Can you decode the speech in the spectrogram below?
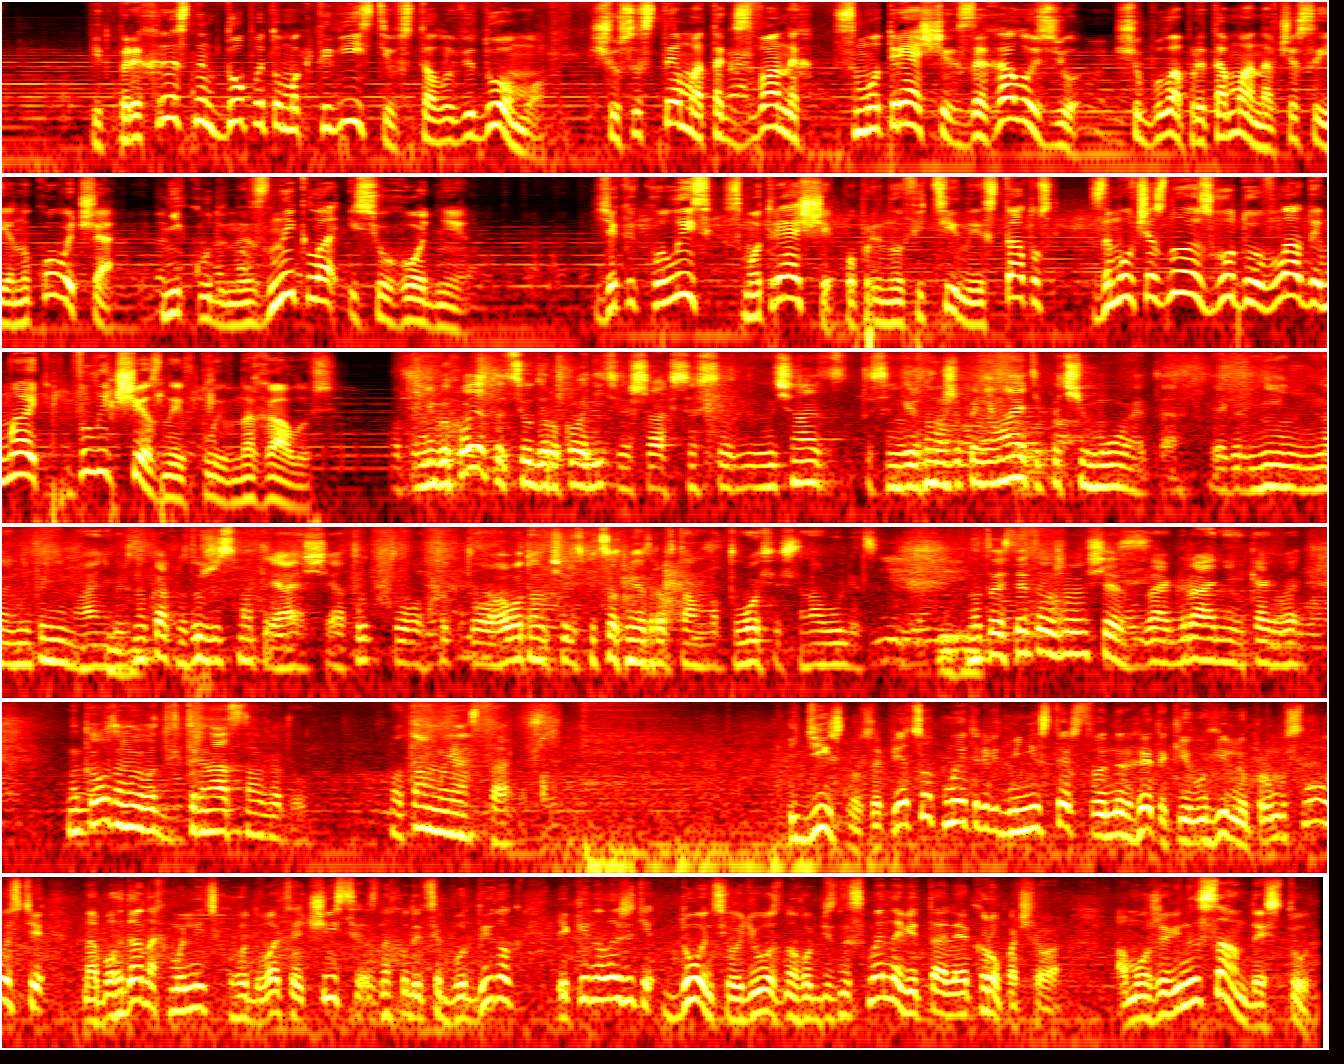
Під перехресним допитом активістів стало відомо, що система так званих смотрящих за галузю, що була притаманна в часи Януковича, нікуди не зникла і сьогодні. Як і колись, смотрящі, попри неофіційний статус, за мовчазною згодою влади мають величезний вплив на галузь. Вот они выходят отсюда, руководители шахт, все, все, начинают, то есть они говорят, ну вы же понимаете, почему это? Я говорю, не, ну, не понимаю. Они говорят, ну как, ну тут же смотрящий, а тут то, тут то, а вот он через 500 метров там вот в офисе на улице. Ну то есть это уже вообще за грани, как бы, ну кого-то мы вот в 2013 году, вот там мы и остались. І дійсно, за 500 метрів від Міністерства енергетики і вугільної промисловості на Богдана Хмельницького 26 знаходиться будинок, який належить доньці одіозного бізнесмена Віталія Кропачева. А може він і сам десь тут.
